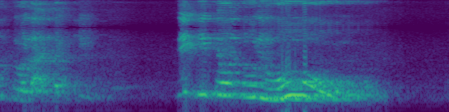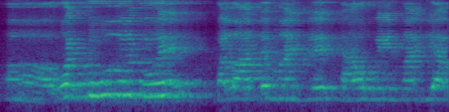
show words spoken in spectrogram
Masuk lah sakit. Ni kita dulu. Ha, orang tua tu eh, kalau ada majlis kahwin, majlis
